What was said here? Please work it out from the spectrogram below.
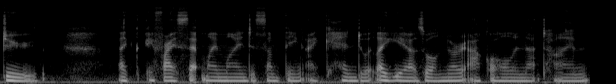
do. Like, if I set my mind to something, I can do it. Like, yeah, as well, no alcohol in that time.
